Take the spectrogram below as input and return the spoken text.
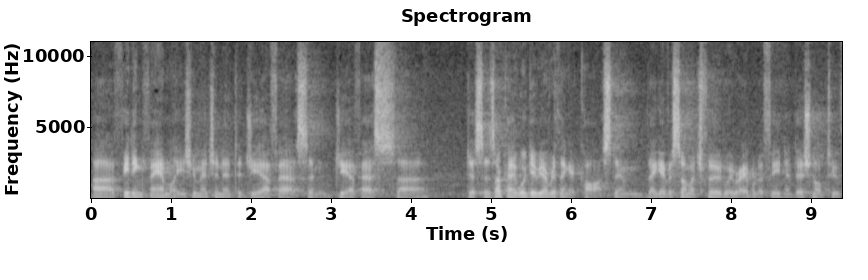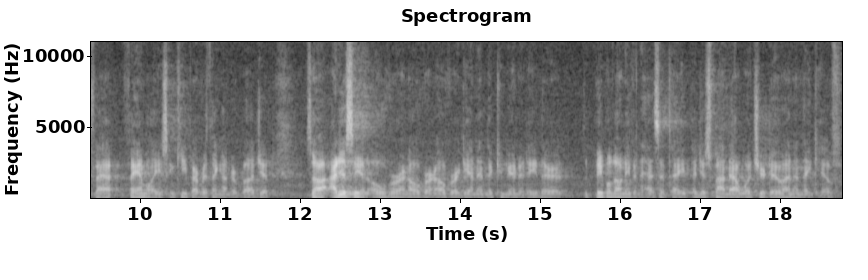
uh, feeding families. You mentioned it to GFS, and GFS uh, just says, okay, we'll give you everything at cost. And they gave us so much food, we were able to feed an additional two fa- families and keep everything under budget. So I just see it over and over and over again in the community. There, people don't even hesitate. They just find out what you're doing and they give.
